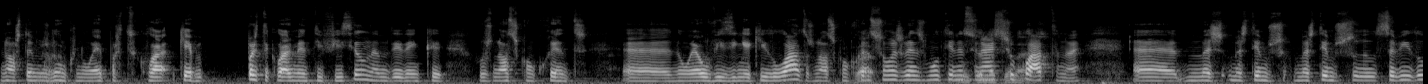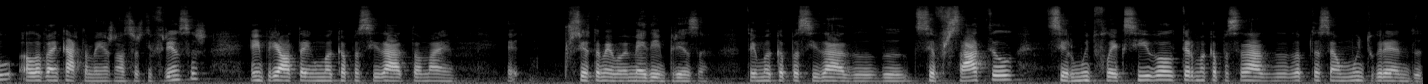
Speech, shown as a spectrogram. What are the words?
nós temos de um que não é particular, que é particularmente difícil, na medida em que os nossos concorrentes uh, não é o vizinho aqui do lado, os nossos concorrentes claro. são as grandes multinacionais, multinacionais, de chocolate, não é? Uh, mas, mas, temos, mas temos eh, sabido alavancar também as nossas diferenças. A Imperial tem uma capacidade também, por ser também uma média empresa, tem uma capacidade de, de ser versátil, ser muito flexível, ter uma capacidade de adaptação muito grande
